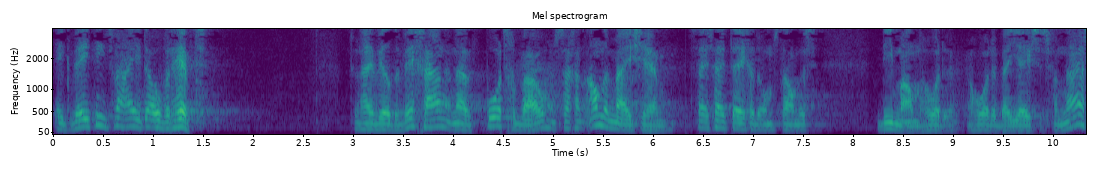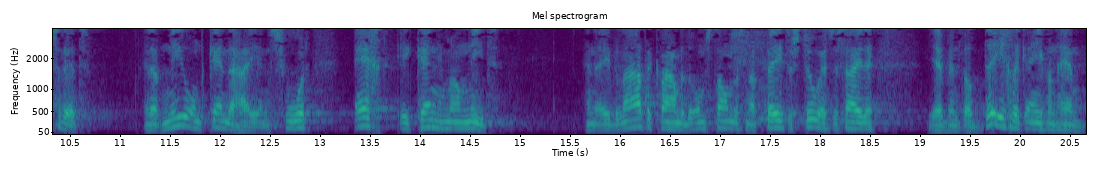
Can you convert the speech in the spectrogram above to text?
Ik weet niet waar je het over hebt. Toen hij wilde weggaan naar het poortgebouw, zag een ander meisje hem. Zij zei tegen de omstanders, die man hoorde, hoorde bij Jezus van Nazareth. En opnieuw ontkende hij en zwoer, echt, ik ken die man niet. En even later kwamen de omstanders naar Petrus toe en ze zeiden, jij bent wel degelijk een van hen.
